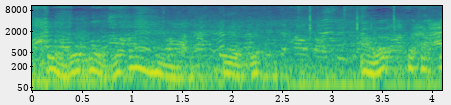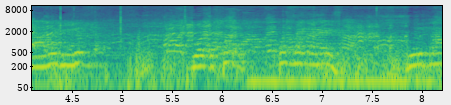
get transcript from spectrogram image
โอ้โหเปิดแล้วก็แหงเกลียดอ้าวแล้วสกัดตาไม่ดีครับโยนกับเพื่อนเพื่อนยังไงคืนมา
